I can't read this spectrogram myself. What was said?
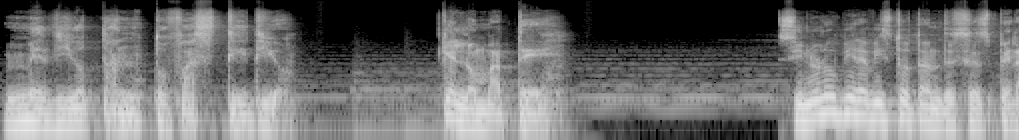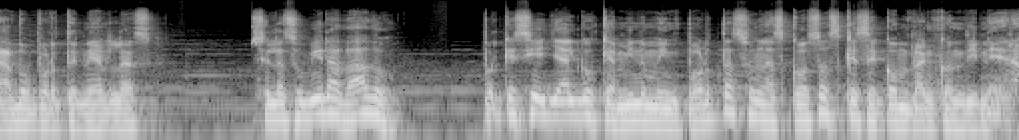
Me dio tanto fastidio que lo maté. Si no lo hubiera visto tan desesperado por tenerlas, se las hubiera dado, porque si hay algo que a mí no me importa son las cosas que se compran con dinero.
